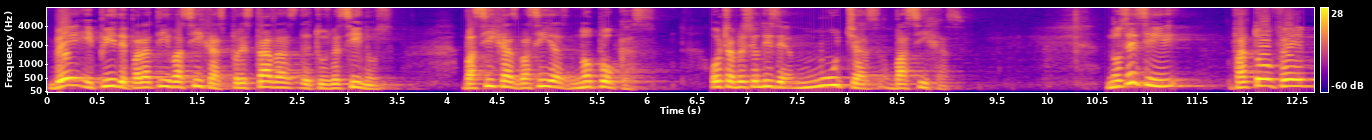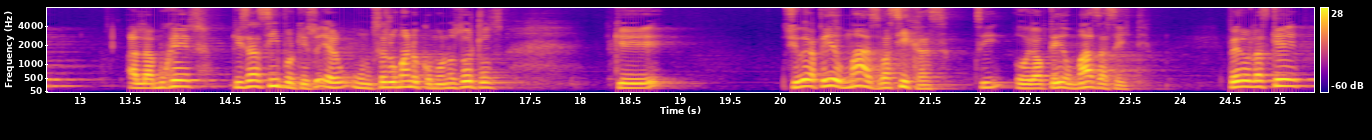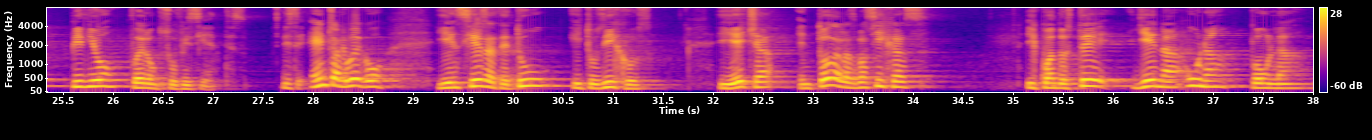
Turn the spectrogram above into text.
Ve y pide para ti vasijas prestadas de tus vecinos, vasijas vacías, no pocas. Otra versión dice muchas vasijas. No sé si faltó fe a la mujer, quizás sí, porque era un ser humano como nosotros, que si hubiera pedido más vasijas, ¿sí? hubiera obtenido más aceite. Pero las que pidió fueron suficientes. Dice, entra luego y enciérrate tú y tus hijos y echa en todas las vasijas y cuando esté llena una, ponla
